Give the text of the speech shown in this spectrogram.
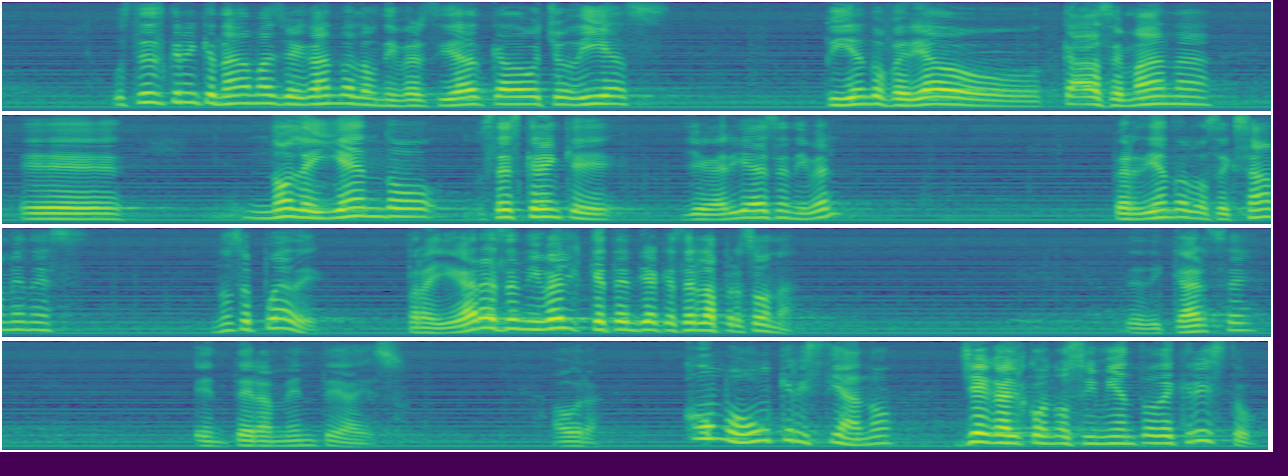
¿Ustedes creen que nada más llegando a la universidad cada ocho días, pidiendo feriado cada semana, eh, no leyendo, ¿ustedes creen que llegaría a ese nivel? Perdiendo los exámenes. No se puede. Para llegar a ese nivel, ¿qué tendría que ser la persona? Dedicarse enteramente a eso. Ahora, ¿cómo un cristiano llega al conocimiento de Cristo?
